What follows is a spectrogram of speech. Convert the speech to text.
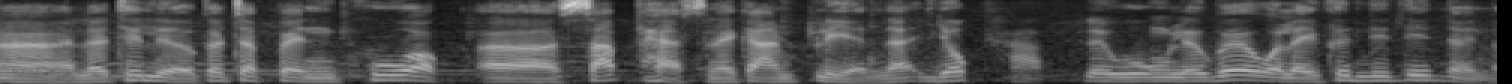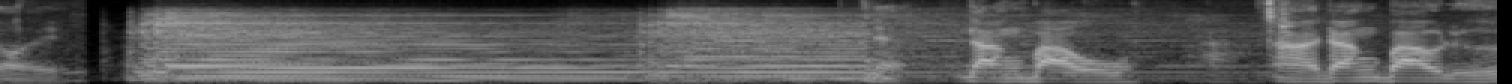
อ่าแล้วที่เหลือก็จะเป็นพวกซับแพสในการเปลี่ยนและยกครับเลวงเลเวลอะไรขึ้นนิด ๆ หน่อย ๆ เนี่ย ดังเบาครับอ่าดังเบาหรือ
